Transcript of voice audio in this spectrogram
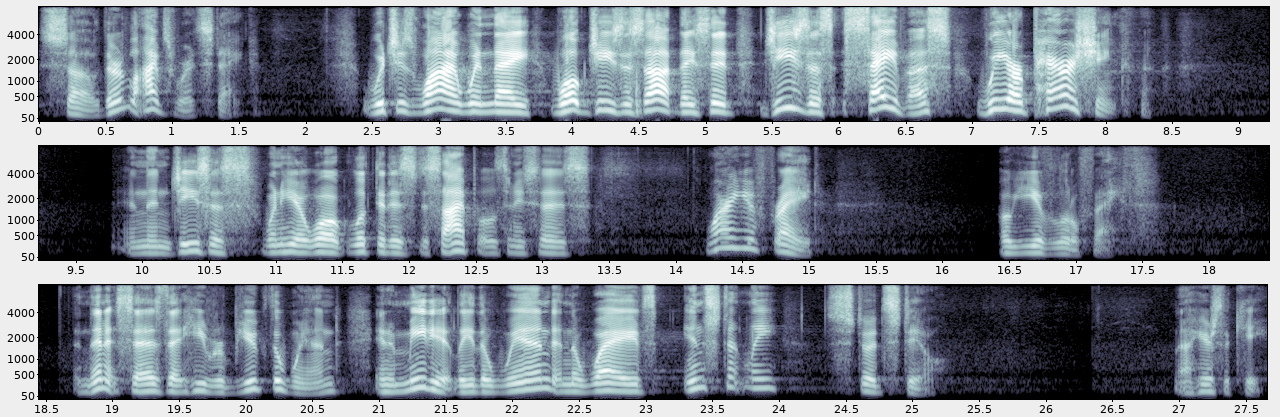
so. Their lives were at stake which is why when they woke Jesus up, they said, Jesus, save us, we are perishing. And then Jesus, when he awoke, looked at his disciples and he says, Why are you afraid, O ye of little faith? And then it says that he rebuked the wind, and immediately the wind and the waves instantly stood still. Now, here's the key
